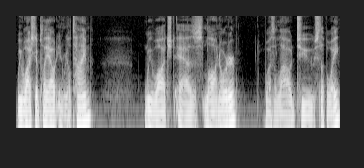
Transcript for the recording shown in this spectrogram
We watched it play out in real time. We watched as law and order was allowed to slip away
